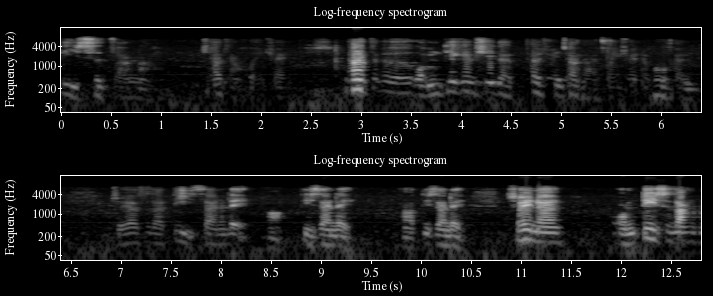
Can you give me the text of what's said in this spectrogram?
第四章啊，主要讲回圈。那这个我们 TQC 的特训教材回圈的部分，主要是在第三类啊，第三类啊，第三类。所以呢，我们第四章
